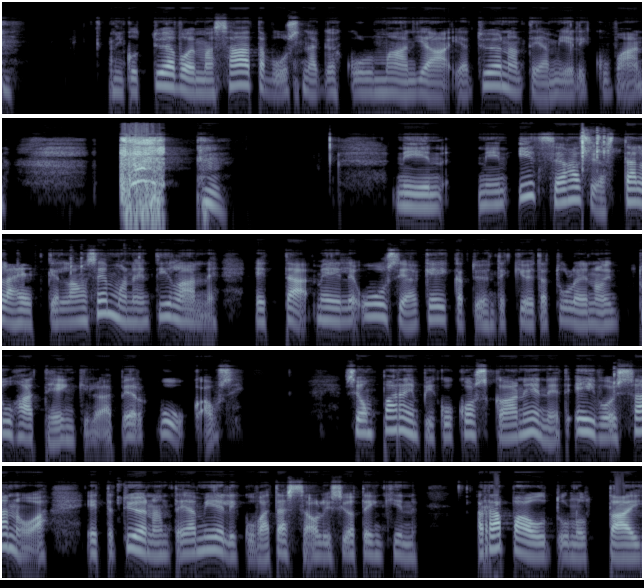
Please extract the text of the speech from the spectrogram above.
niin kuin työvoiman saatavuusnäkökulmaan ja, ja työnantajamielikuvaan, niin niin itse asiassa tällä hetkellä on sellainen tilanne, että meille uusia keikkatyöntekijöitä tulee noin tuhat henkilöä per kuukausi. Se on parempi kuin koskaan ennen. Ei voi sanoa, että työnantaja mielikuva tässä olisi jotenkin rapautunut tai,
